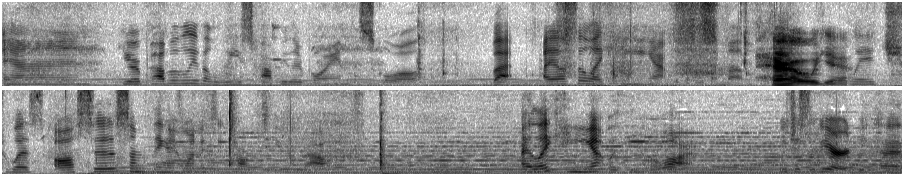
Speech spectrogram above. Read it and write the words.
And you're probably the least popular boy in the school, but I also like hanging out with you the most. Hell yeah. Which was also something I wanted to talk to you about. I like hanging out with you a lot, which is weird because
